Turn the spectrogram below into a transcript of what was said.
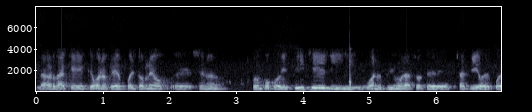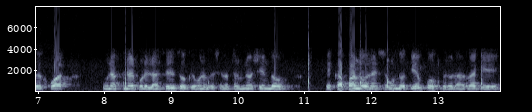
La verdad que, bueno, que después el torneo eh, se nos fue un poco difícil y bueno, tuvimos la suerte de, ya de poder jugar una final por el ascenso, que bueno, que se nos terminó yendo escapando en el segundo tiempo, pero la verdad que,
